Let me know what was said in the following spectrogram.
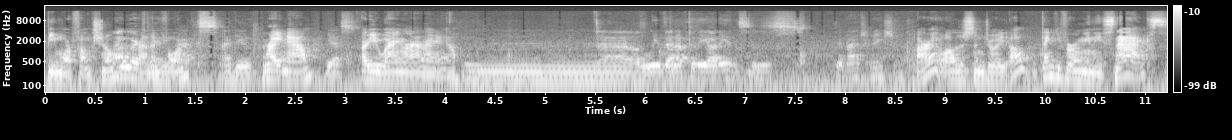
be more functional I wear rather than fanny form? packs. I do. Right now, Yes. are you wearing one right now? Mm, uh, I'll leave that up to the audience's imagination. All right, well, I'll just enjoy. Oh, thank you for bringing these snacks.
